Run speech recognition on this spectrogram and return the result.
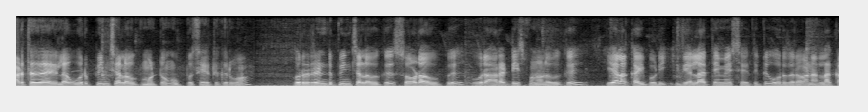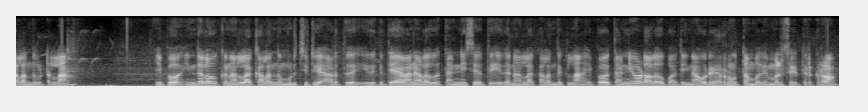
அடுத்ததாக இதில் ஒரு பிஞ்ச் அளவுக்கு மட்டும் உப்பு சேர்த்துக்கிடுவோம் ஒரு ரெண்டு பிஞ்ச் அளவுக்கு சோடா உப்பு ஒரு அரை டீஸ்பூன் அளவுக்கு ஏலக்காய் பொடி. இது எல்லாத்தையுமே சேர்த்துட்டு ஒரு தடவை நல்லா கலந்து விட்டுடலாம். இப்போ இந்த அளவுக்கு நல்லா கலந்து முடிச்சுட்டு அடுத்து இதுக்கு தேவையான அளவு தண்ணி சேர்த்து இதை நல்லா கலந்துக்கலாம். இப்போ தண்ணியோட அளவு பார்த்திங்கன்னா ஒரு இரநூத்தம்பது எம்எல் சேர்த்துருக்குறோம்.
